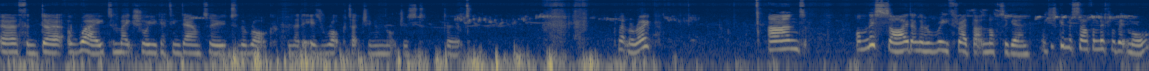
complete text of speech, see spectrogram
earth and dirt away to make sure you're getting down to, to the rock and that it is rock touching and not just dirt. Collect my rope and on this side I'm going to rethread that knot again. I'll just give myself a little bit more.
